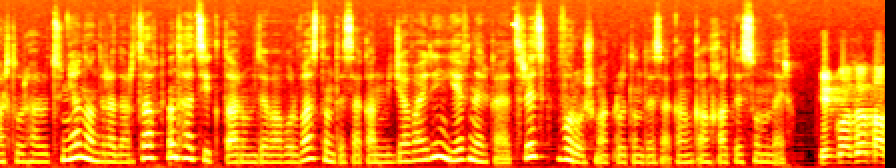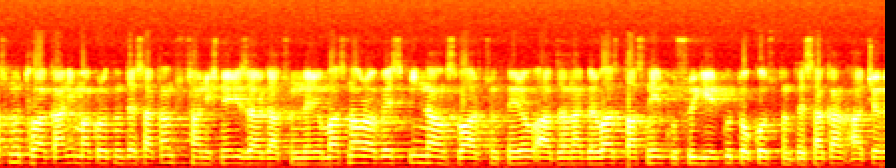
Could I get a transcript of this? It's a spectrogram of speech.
Արթուր Հարությունյան անդրադարձավ ընթացիկ տարում ձևավորված տնտեսական միջավայրին եւ ներկայացրեց որոշ մակրոտնտեսական կանխատեսումներ։ 2018 թվականի մակրոտնտեսական ցուցանիշների զարգացումները մասնավորապես 9 ամսվա արդյունքներով արձանագրված 12.2% տնտեսական աճը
